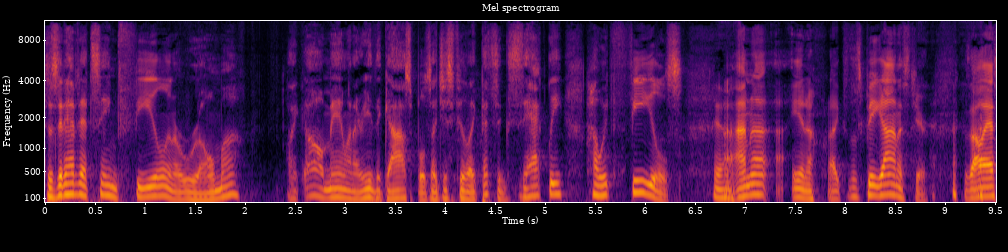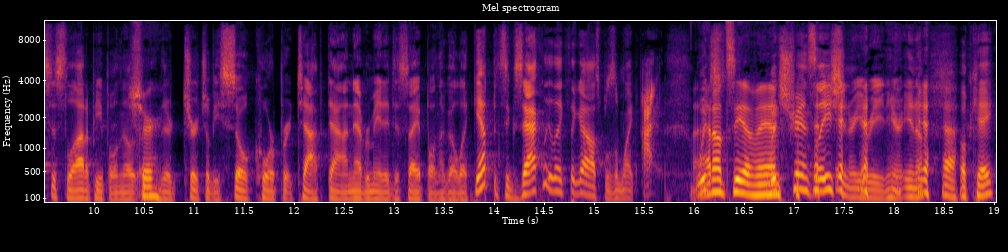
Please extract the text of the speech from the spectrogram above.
Does it have that same feel and aroma? Like, oh man, when I read the Gospels, I just feel like that's exactly how it feels. Yeah. I'm not, you know, like let's be honest here, because I'll ask this to a lot of people, and they'll, Sure. their church will be so corporate, top down, never made a disciple, and they'll go like, "Yep, it's exactly like the Gospels." I'm like, I, I don't see it, man. Which translation are you reading here? You know, okay.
